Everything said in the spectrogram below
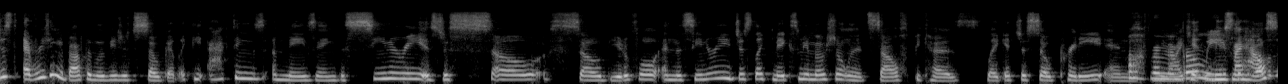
just everything about the movie is just so good. Like the acting's amazing. The scenery is just so so beautiful, and the scenery just like makes me emotional in itself because like it's just so pretty. And Oh, you know, I can't leave my to house.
